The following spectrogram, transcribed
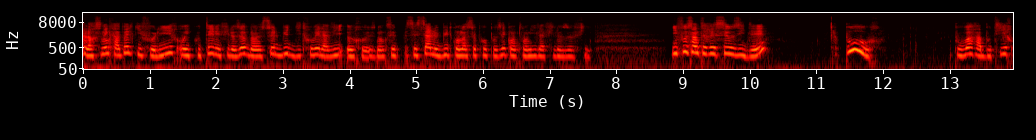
Alors Sénèque rappelle qu'il faut lire ou écouter les philosophes dans le seul but d'y trouver la vie heureuse. Donc c'est ça le but qu'on doit se proposer quand on lit la philosophie. Il faut s'intéresser aux idées pour pouvoir aboutir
